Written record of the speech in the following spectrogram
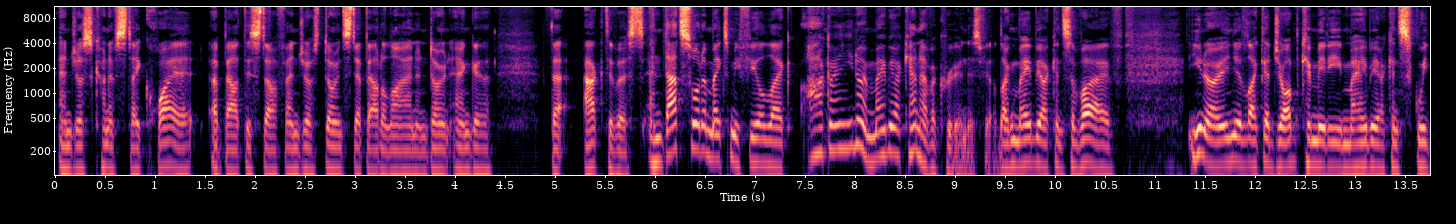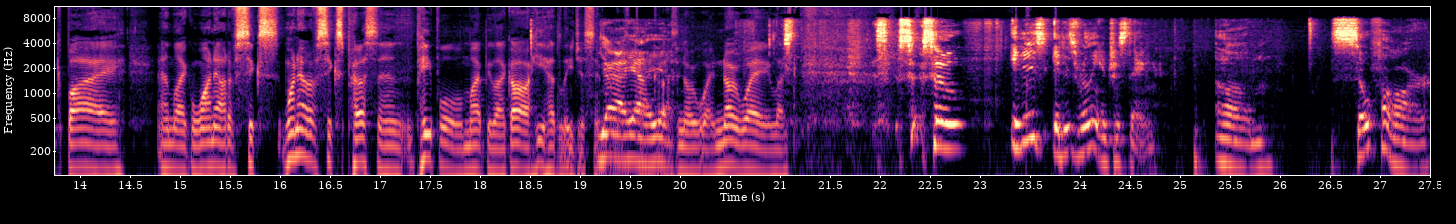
and just kind of stay quiet about this stuff and just don't step out of line and don't anger the activists. And that sort of makes me feel like, oh, you know, maybe I can have a career in this field. Like maybe I can survive. You know, in like a job committee, maybe I can squeak by, and like one out of six, one out of six person people might be like, "Oh, he had Legion syndrome." Yeah, yeah, yeah. No way, no way. Like, so, so it is it is really interesting. Um, so far,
